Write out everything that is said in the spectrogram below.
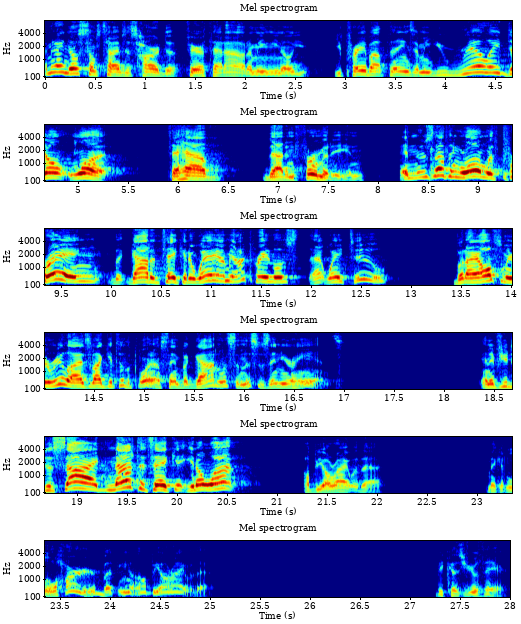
I mean, I know sometimes it's hard to ferret that out. I mean, you know, you, you pray about things. I mean, you really don't want to have that infirmity. And, and there's nothing wrong with praying that God would take it away. I mean, I pray those that way too. But I ultimately realize, and I get to the point I'm saying, but God, listen, this is in your hands. And if you decide not to take it, you know what? I'll be all right with that. Make it a little harder, but you know, I'll be all right with that. Because you're there.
